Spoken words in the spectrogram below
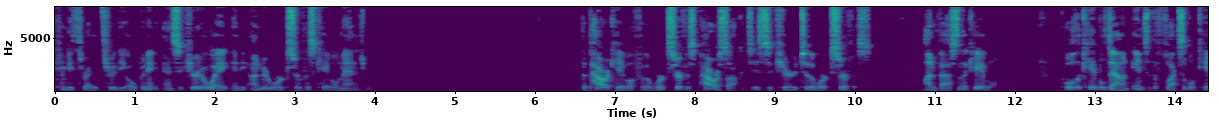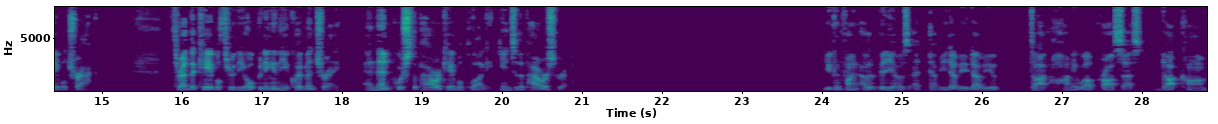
can be threaded through the opening and secured away in the under work surface cable management. The power cable for the work surface power sockets is secured to the work surface. Unfasten the cable. Pull the cable down into the flexible cable track. Thread the cable through the opening in the equipment tray, and then push the power cable plug into the power strip. You can find other videos at www.honeywellprocess.com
